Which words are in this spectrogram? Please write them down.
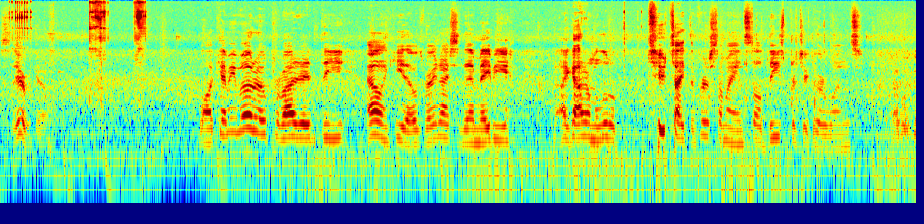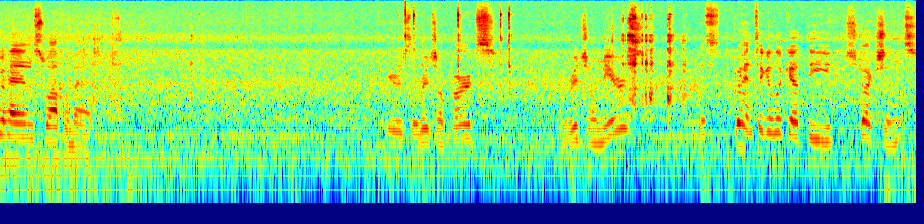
So there we go. While Kemimoto provided the Allen key, that was very nice of them. Maybe I got them a little too tight the first time I installed these particular ones. But we'll go ahead and swap them out. Here's the original parts, original mirrors. Let's go ahead and take a look at the instructions.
